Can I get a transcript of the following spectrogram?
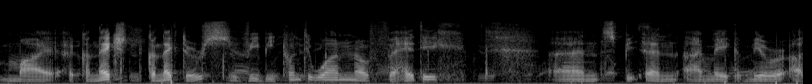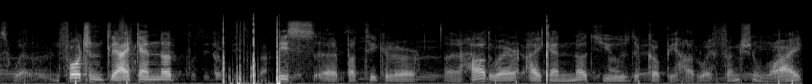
my uh, connection connectors, VB21 of Hettich, and, and I make a mirror as well. Unfortunately, I cannot, for this uh, particular uh, hardware, I cannot use the copy hardware function. Why?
